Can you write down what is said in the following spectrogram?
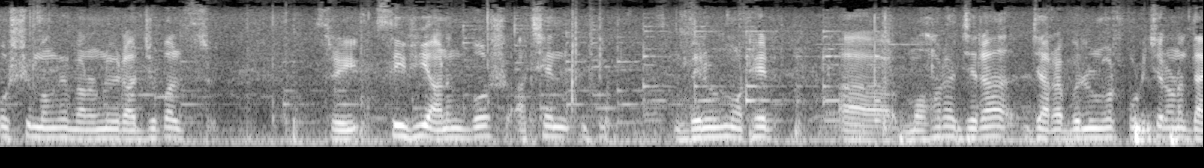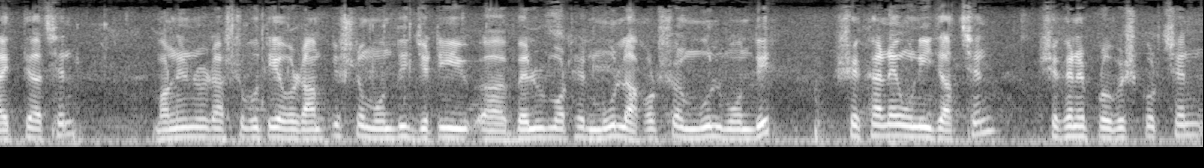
পশ্চিমবঙ্গের মাননীয় রাজ্যপাল শ্রী- সিভি আনন্দ বোস, আছেন বেলুড় মঠের মহারাজেরা যারা বেলুড় মঠ পরিচালনার দায়িত্বে আছেন। মাননীয় রাষ্ট্রপতি এবার রামকৃষ্ণ মন্দির, যেটি বেলুড় মঠের মূল আকর্ষণ, মূল মন্দির, সেখানে উনি যাচ্ছেন, সেখানে প্রবেশ করছেন।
